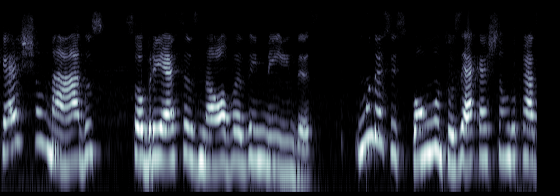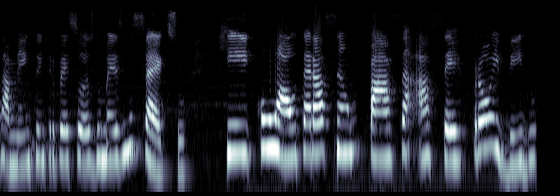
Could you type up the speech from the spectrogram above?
questionados sobre essas novas emendas. Um desses pontos é a questão do casamento entre pessoas do mesmo sexo, que com a alteração passa a ser proibido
